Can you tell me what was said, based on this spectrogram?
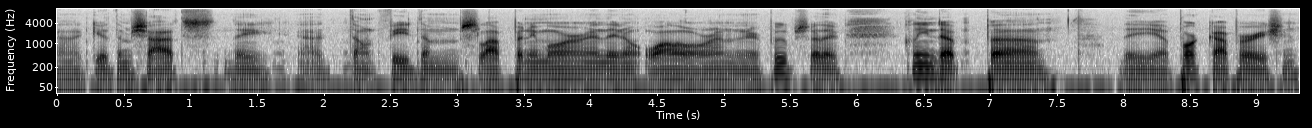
uh, give them shots. They uh, don't feed them slop anymore, and they don't wallow around in their poop. So they've cleaned up uh, the uh, pork operation.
